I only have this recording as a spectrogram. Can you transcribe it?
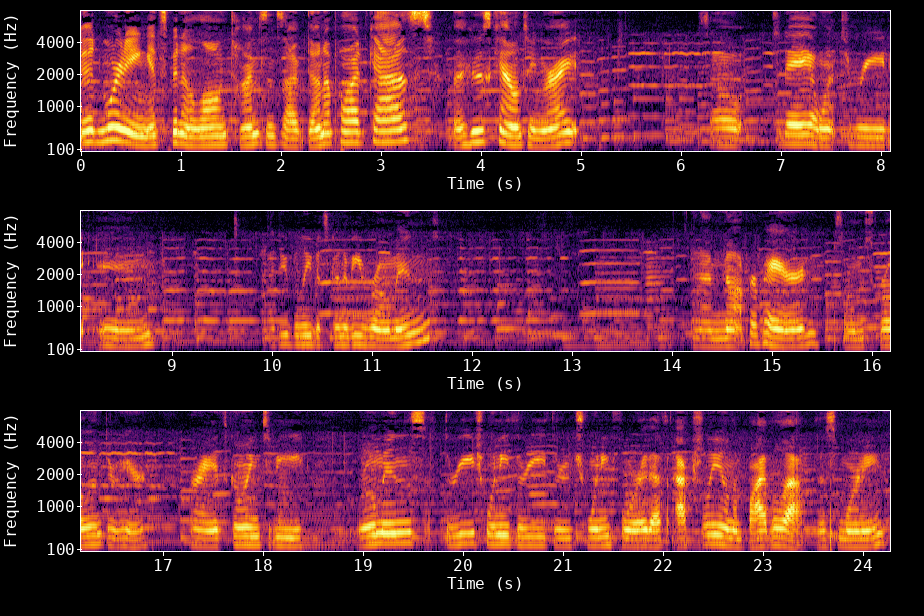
Good morning. It's been a long time since I've done a podcast, but who's counting, right? So today I want to read in, I do believe it's going to be Romans. And I'm not prepared, so I'm scrolling through here. Alright, it's going to be Romans 3:23 through 24. That's actually on the Bible app this morning.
